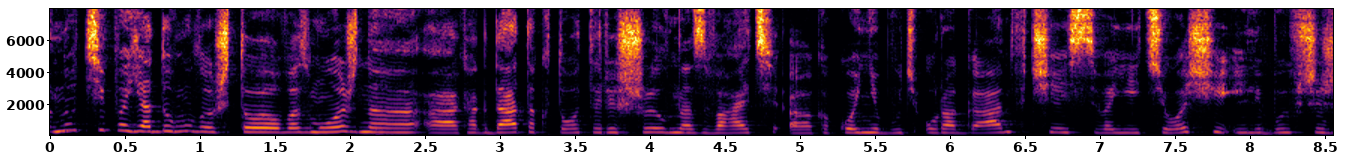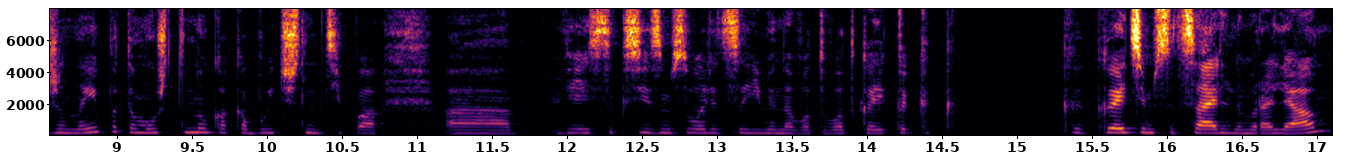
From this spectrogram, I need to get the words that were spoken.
Ну, типа, я думала, что, возможно, а, когда-то кто-то решил назвать а, какой-нибудь ураган в честь своей тещи или бывшей жены, потому что, ну, как обычно, типа, а, весь сексизм сводится именно вот, вот к, к, к к, этим социальным ролям,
